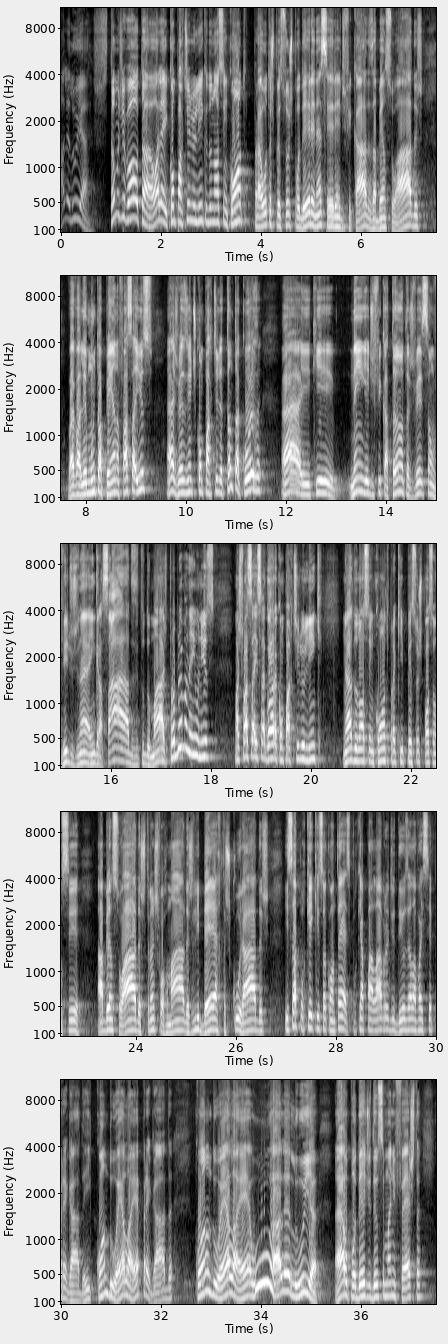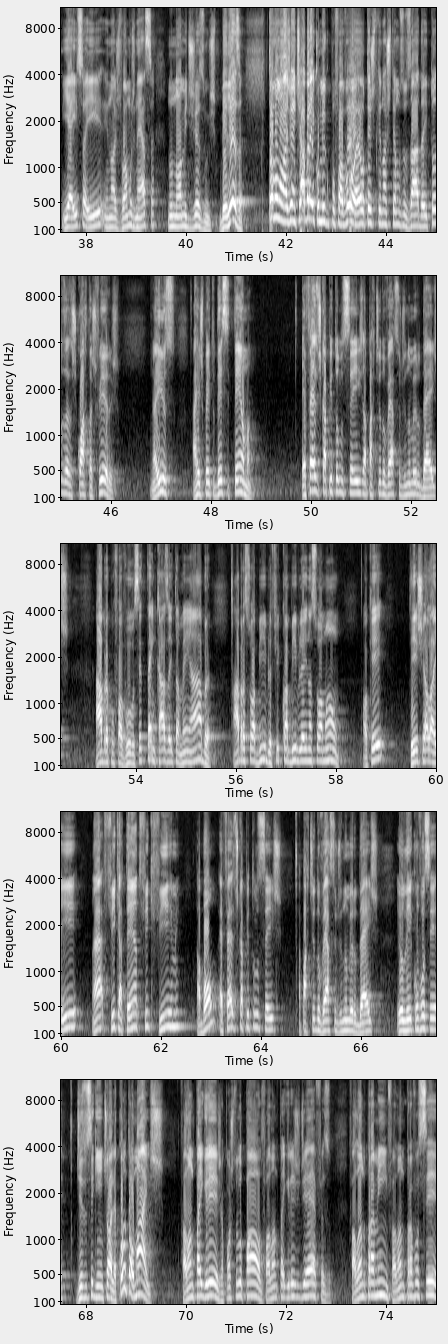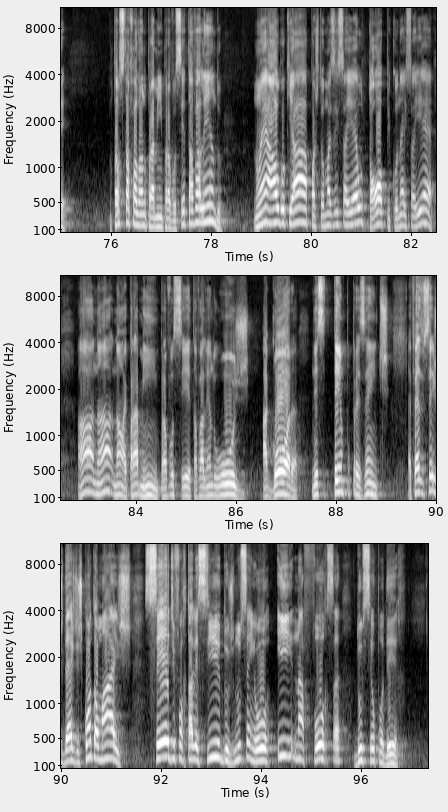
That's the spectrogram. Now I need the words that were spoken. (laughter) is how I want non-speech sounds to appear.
Aleluia! Estamos de volta. Olha aí, compartilhe o link do nosso encontro para outras pessoas poderem né, serem edificadas, abençoadas. Vai valer muito a pena. Faça isso. É, às vezes a gente compartilha tanta coisa é, e que nem edifica tanto. Às vezes são vídeos né, engraçados e tudo mais. Problema nenhum nisso. Mas faça isso agora. Compartilhe o link né, do nosso encontro para que pessoas possam ser abençoadas, transformadas, libertas, curadas. E sabe por que, que isso acontece? Porque a palavra de Deus ela vai ser pregada. E quando ela é pregada, quando ela é, uh, aleluia, é, o poder de Deus se manifesta. E é isso aí, e nós vamos nessa no nome de Jesus. Beleza? Então vamos lá, gente. Abra aí comigo, por favor. É o texto que nós temos usado aí todas as quartas-feiras. Não é isso? A respeito desse tema. Efésios capítulo 6, a partir do verso de número 10. Abra, por favor. Você que está em casa aí também, abra. Abra a sua Bíblia, fique com a Bíblia aí na sua mão, ok? Deixe ela aí, né? fique atento, fique firme, tá bom? Efésios capítulo 6, a partir do verso de número 10, eu leio com você. Diz o seguinte: olha, quanto ao mais, falando para a igreja, apóstolo Paulo, falando para a igreja de Éfeso, falando para mim, falando para você. Então, se está falando para mim e para você, está valendo. Não é algo que, ah, pastor, mas isso aí é utópico, né? Isso aí é. Ah, não, não, é para mim, para você, está valendo hoje, agora, nesse tempo presente. Efésios 6,10 diz: Quanto ao mais, sede fortalecidos no Senhor e na força do seu poder.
